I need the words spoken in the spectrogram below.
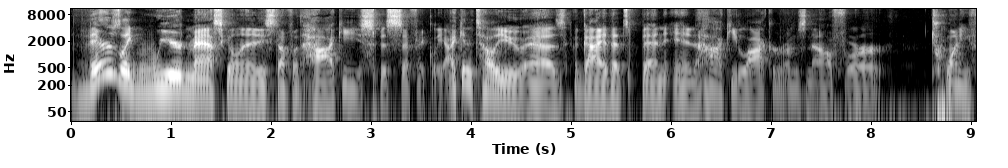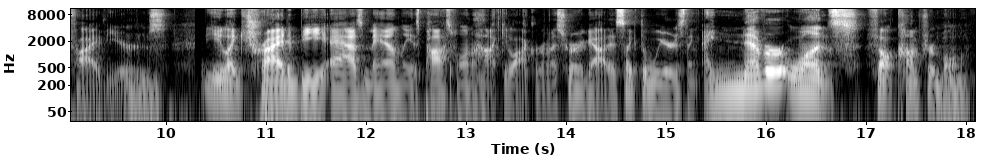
There's like weird masculinity stuff with hockey specifically. I can tell you as a guy that's been in hockey locker rooms now for 25 years. Mm-hmm. You like try to be as manly as possible in a hockey locker room. I swear to God, it's like the weirdest thing. I never once felt comfortable mm-hmm.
